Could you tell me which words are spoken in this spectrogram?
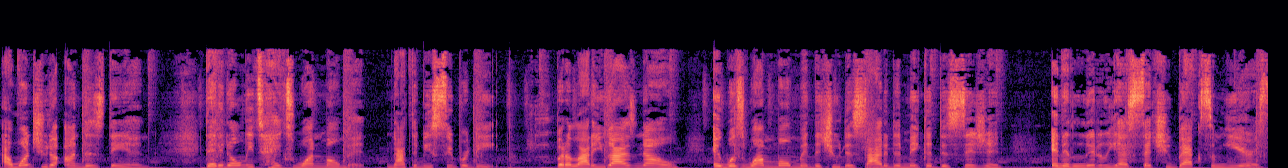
I want you to understand that it only takes one moment, not to be super deep, but a lot of you guys know it was one moment that you decided to make a decision and it literally has set you back some years.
